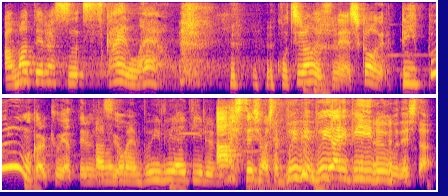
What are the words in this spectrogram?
アマテラススカイラウンジ こちらのですねしかもねリップルームから今日やってるんですよ。あのごめん VVIP ルーム。あ失礼しました。VVVIP ルームでした。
